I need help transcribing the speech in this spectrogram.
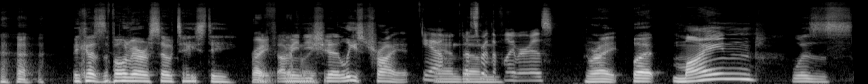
because the bone marrow is so tasty. Right, If- I mean, you should at least try it. Yeah, And, that's where the um, flavor is. Right. But mine was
